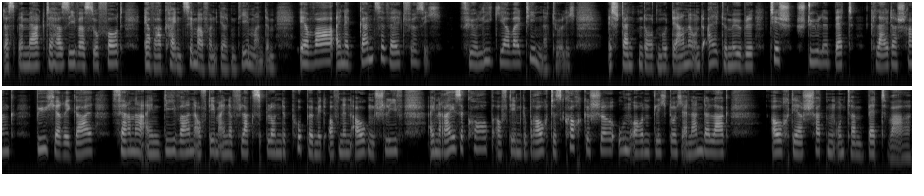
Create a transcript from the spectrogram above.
das bemerkte herr sievers sofort er war kein zimmer von irgend jemandem er war eine ganze welt für sich. Für lygia waltin natürlich. Es standen dort moderne und alte möbel tisch stühle bett kleiderschrank bücherregal ferner ein diwan auf dem eine flachsblonde puppe mit offenen augen schlief ein reisekorb auf dem gebrauchtes kochgeschirr unordentlich durcheinander lag auch der schatten unterm bett war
